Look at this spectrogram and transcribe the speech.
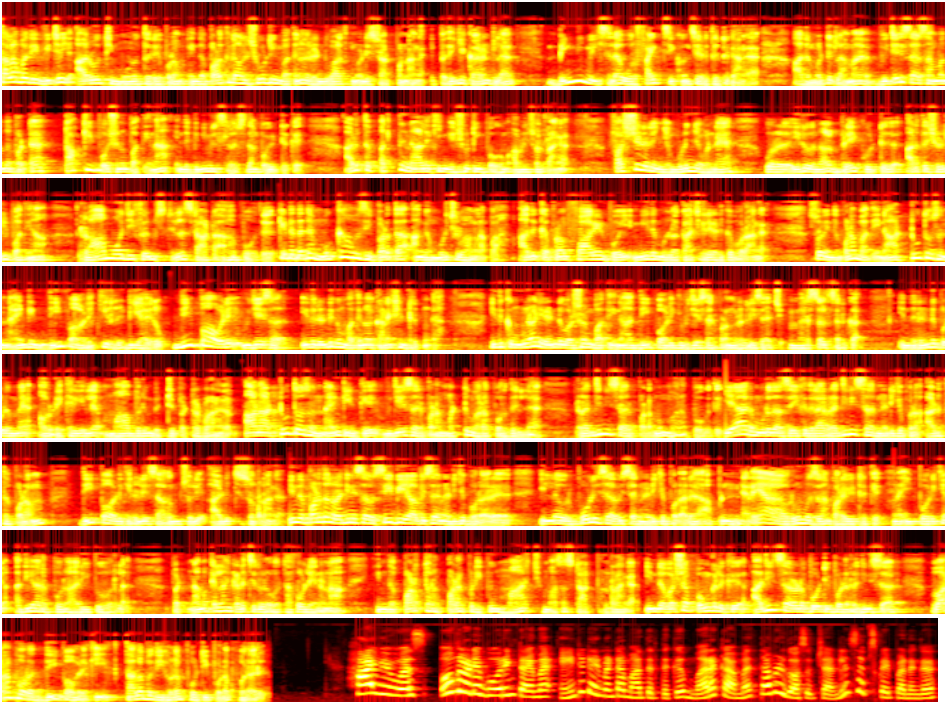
தளபதி விஜய் அறுபத்தி மூணு திரைப்படம். இந்த படத்துக்கான ஷூட்டிங் பார்த்தீங்கன்னா ரெண்டு வாரத்துக்கு முன்னாடி ஸ்டார்ட் பண்ணாங்க. இப்போதைக்கு கரண்ட்ல பின்னி மில்ஸில் ஒரு ஃபைட் சீக்வன்ஸ் எடுத்துட்டு இருக்காங்க. அது மட்டும் இல்லாமல் விஜய் சார் சம்பந்தப்பட்ட டாக்கி போர்ஷனும் பார்த்தீங்கன்னா இந்த பின்னி மில்ஸில் வச்சு தான் போயிட்டு இருக்கு அடுத்த பத்து நாளைக்கு இங்கே ஷூட்டிங் போகும் அப்படின்னு சொல்கிறாங்க ஃபர்ஸ்ட் ஷெடியூல் இங்கே முடிஞ்ச உடனே ஒரு இருபது நாள் பிரேக் விட்டு அடுத்த ஷெடியூல் பார்த்தீங்கன்னா ராமோஜி ஃபிலிம் சிட்டியில் ஸ்டார்ட் ஆக போகுது. கிட்டத்தட்ட முக்காவாசி படத்தை அங்கே முடிச்சிருவாங்களாப்பா. அதுக்கப்புறம் ஃபாரின் போய் மீதமுள்ள காட்சிகளை எடுக்க போகிறாங்க ஸோ இந்த படம் பார்த்தீங்கன்னா டூ தௌசண்ட் நைன்டீன் தீபாவளிக்கு ரெடி ஆயிரும். தீபாவளி விஜய் சார் இது ரெண்டுக்கும் பார்த்தீங்கன்னா கனெக்ஷன் இருக்குங்க. இதுக்கு முன்னாடி ரெண்டு வருஷம் பார்த்தீங்கன்னா தீபாவளிக்கு விஜய் சார் படங்கள் ரிலீஸ் ஆச்சு. மெர்சல் சர்க்கார் இந்த ரெண்டு படமே அவருடைய கரியரில் மாபெரும் வெற்றி பெற்ற படங்கள். ஆனால் டூ தௌசண்ட் நைன்டீனுக்கு விஜய் சார் படம் மட்டும் வரப்போகிறது இல்லை. ரஜினி சார் படமும் வரப்போகுது. ஏஆர் முருதாஸ் இயக்கத்தில் ரஜினி சார் நடிக்க போற அடுத்த படம் தீபாவளிக்கு ரிலீஸ் ஆகும்னு சொல்லி அடிச்சு சொல்றாங்க. இந்த படத்தில் ரஜினி சார் சிபிஐ ஆஃபீஸர் நடிக்க போறாரு. இல்ல ஒரு போலீஸ் ஆஃபீஸர் நடிக்க போறாரு அப்படின்னு நிறைய ரூமர்ஸ் எல்லாம் பரவிட்டு இருக்கு. ஆனால் இப்போ வரைக்கும் அதிகாரப்பூர்வ அறிவிப்பு வரல. பட் நமக்கெல்லாம் கிடைச்சிருக்கிற ஒரு தகவல் என்னன்னா இந்த படத்தோட படப்பிடிப்பு மார்ச் மாசம் ஸ்டார்ட் பண்றாங்க. இந்த வருஷம் பொங்கலுக்கு அஜித் சாரோட போட்டி போட ரஜினி சார் வரப்போற தீபாவளிக்கு தளபதியோட போட்டி போட போறாரு. ஹாய் வியூவர்ஸ் உங்களுடைய போரிங் டைமை என்டர்டைன்மெண்ட்டாக மாற்றுறதுக்கு மறக்காமல் தமிழ் காசிப் சேனலை சப்ஸ்கிரைப் பண்ணுங்கள்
